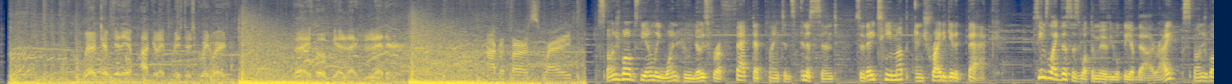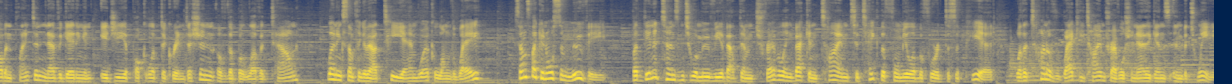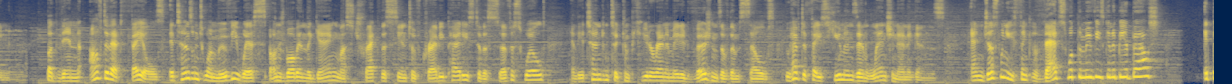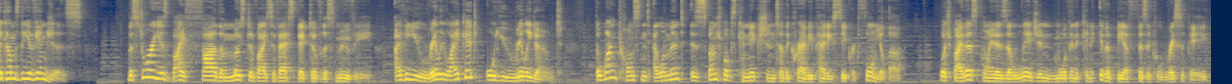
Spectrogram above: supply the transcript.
Welcome to the apocalypse, Mr. Squidward. I hope you like leather. I prefer suede. SpongeBob's the only one who knows for a fact that Plankton's innocent, so they team up and try to get it back. Seems like this is what the movie will be about, right? SpongeBob and Plankton navigating an edgy apocalyptic rendition of the beloved town, learning something about TM work along the way. Sounds like an awesome movie, but then it turns into a movie about them traveling back in time to take the formula before it disappeared, with a ton of wacky time travel shenanigans in between. But then, after that fails, it turns into a movie where SpongeBob and the gang must track the scent of Krabby Patties to the surface world, and they're turned into computer animated versions of themselves who have to face humans and land shenanigans. And just when you think that's what the movie's gonna be about, it becomes The Avengers. The story is by far the most divisive aspect of this movie. Either you really like it, or you really don't. The one constant element is SpongeBob's connection to the Krabby Patty secret formula, which by this point is a legend more than it can ever be a physical recipe,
